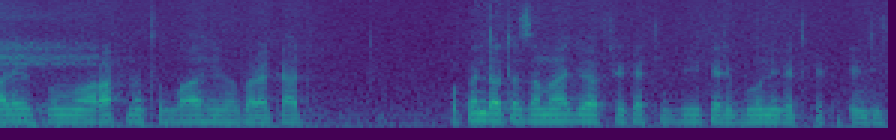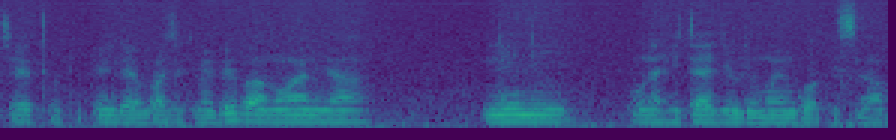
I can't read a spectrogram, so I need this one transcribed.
alaikum warahmatullahi wabarakatu. Wapendwa watazamaji wa Afrika TV, karibuni katika kipindi chetu, kipindi ambacho kimebeba anwani ya nini unahitaji ulimwengu wa Kiislamu.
